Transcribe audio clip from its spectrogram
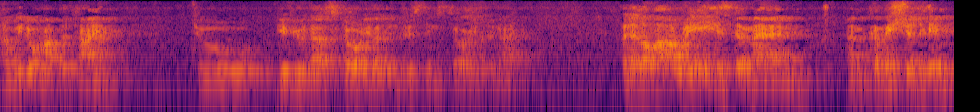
And we don't have the time to give you that story, that interesting story tonight. And then Allah raised a man and commissioned him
